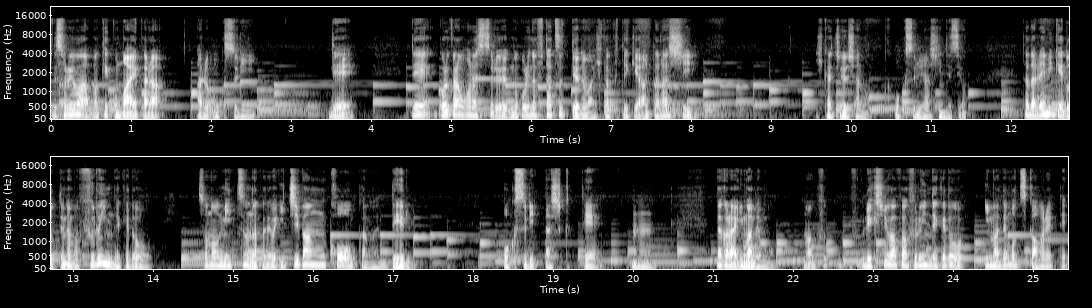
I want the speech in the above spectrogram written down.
でそれは、まあ、結構前からあるお薬で、で、これからお話しする残りの2つっていうのは比較的新しい皮下注射のお薬らしいんですよ。ただ、レミケードっていうのはま古いんだけど、その3つの中では一番効果が出るお薬らしくて、うん。だから今でも、まあ、歴史は古いんだけど、今でも使われて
